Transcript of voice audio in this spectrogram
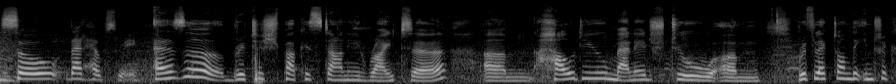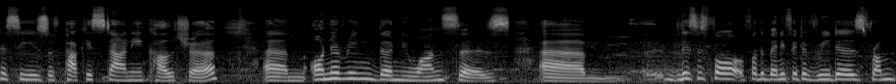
So that helps me. As a British Pakistani writer, um, how do you manage to um, reflect on the intricacies of Pakistani culture, um, honoring the nuances? Um, this is for, for the benefit of readers from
